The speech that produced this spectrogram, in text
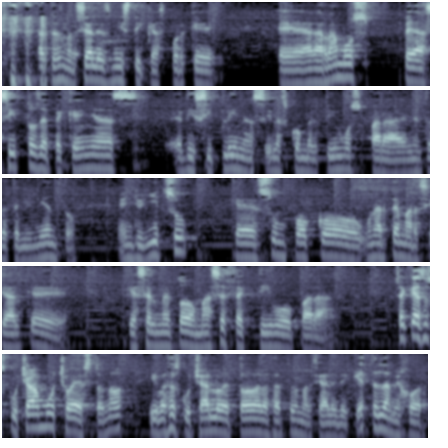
artes marciales místicas, porque eh, agarramos pedacitos de pequeñas eh, disciplinas y las convertimos para el entretenimiento. En Jiu-Jitsu, que es un poco un arte marcial que, que es el método más efectivo para Sé que has escuchado mucho esto, ¿no? Y vas a escucharlo de todas las artes marciales, de que esta es la mejor.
